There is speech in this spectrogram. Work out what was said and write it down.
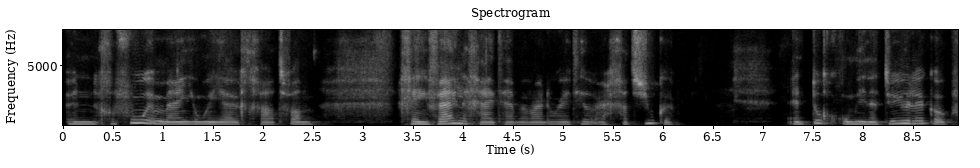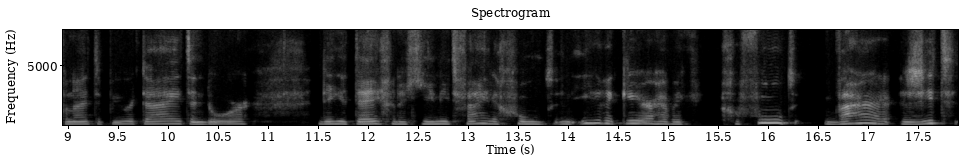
een gevoel in mijn jonge jeugd gehad van geen veiligheid hebben, waardoor je het heel erg gaat zoeken. En toch kom je natuurlijk ook vanuit de puberteit en door dingen tegen dat je je niet veilig voelt. En iedere keer heb ik gevoeld, waar zit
